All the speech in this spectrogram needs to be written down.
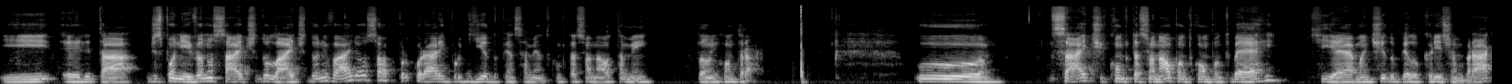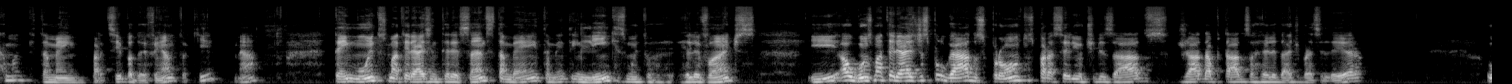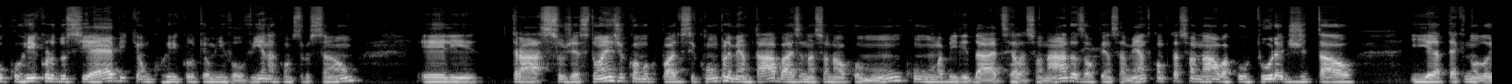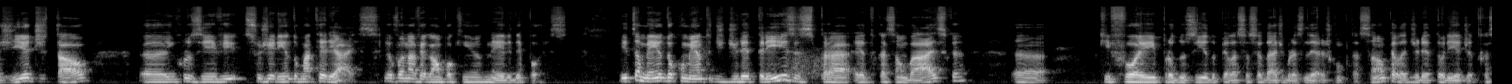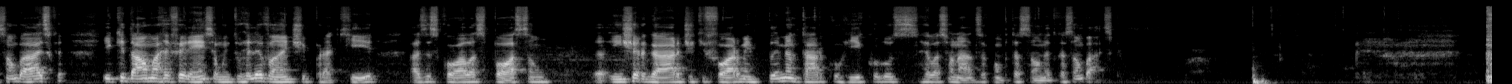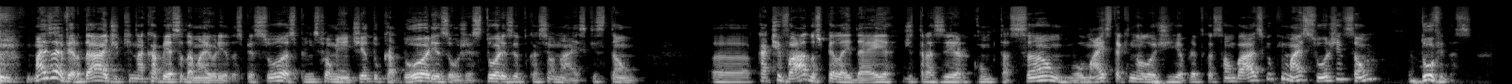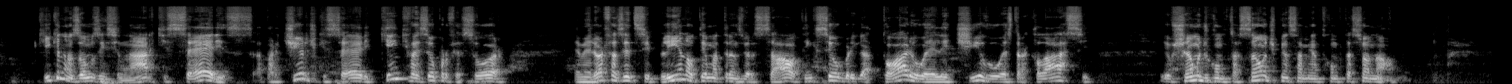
e ele está disponível no site do Light do Univale, ou só procurarem por Guia do Pensamento Computacional também vão encontrar. O site computacional.com.br, que é mantido pelo Christian Brackman, que também participa do evento aqui, né? Tem muitos materiais interessantes também, também tem links muito relevantes e alguns materiais desplugados, prontos para serem utilizados, já adaptados à realidade brasileira o currículo do CIEB, que é um currículo que eu me envolvi na construção, ele traz sugestões de como pode se complementar a base nacional comum com habilidades relacionadas ao pensamento computacional, à cultura digital e à tecnologia digital, uh, inclusive sugerindo materiais. Eu vou navegar um pouquinho nele depois. E também o documento de diretrizes para a educação básica, uh, que foi produzido pela Sociedade Brasileira de Computação, pela Diretoria de Educação Básica, e que dá uma referência muito relevante para que as escolas possam uh, enxergar de que forma implementar currículos relacionados à computação na educação básica. Mas é verdade que na cabeça da maioria das pessoas, principalmente educadores ou gestores educacionais que estão uh, cativados pela ideia de trazer computação ou mais tecnologia para a educação básica, o que mais surgem são dúvidas. O que, que nós vamos ensinar? Que séries? A partir de que série? Quem que vai ser o professor? É melhor fazer disciplina ou tema transversal? Tem que ser obrigatório ou é eletivo ou extra classe? Eu chamo de computação ou de pensamento computacional.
